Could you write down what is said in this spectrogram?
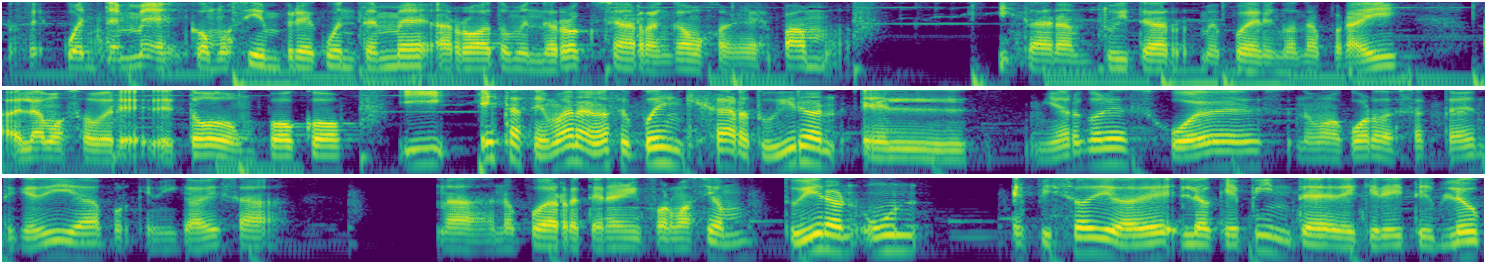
No sé, cuéntenme, como siempre, cuéntenme, arroba tomen de rocks, ya arrancamos con el spam. Instagram, Twitter, me pueden encontrar por ahí. Hablamos sobre de todo un poco. Y esta semana no se pueden quejar. Tuvieron el miércoles, jueves, no me acuerdo exactamente qué día, porque mi cabeza nada, no puede retener información. Tuvieron un episodio de Lo que pinte de Creative Loop.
